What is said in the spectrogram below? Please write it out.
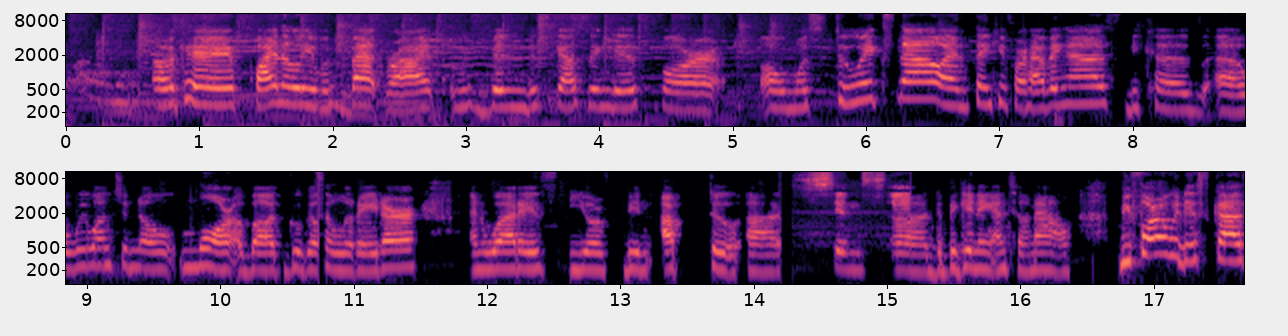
okay, finally we've met, right? We've been discussing this for almost two weeks now, and thank you for having us because uh, we want to know more about Google Accelerator and what is you've been up to uh, since uh, the beginning until now. Before we discuss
